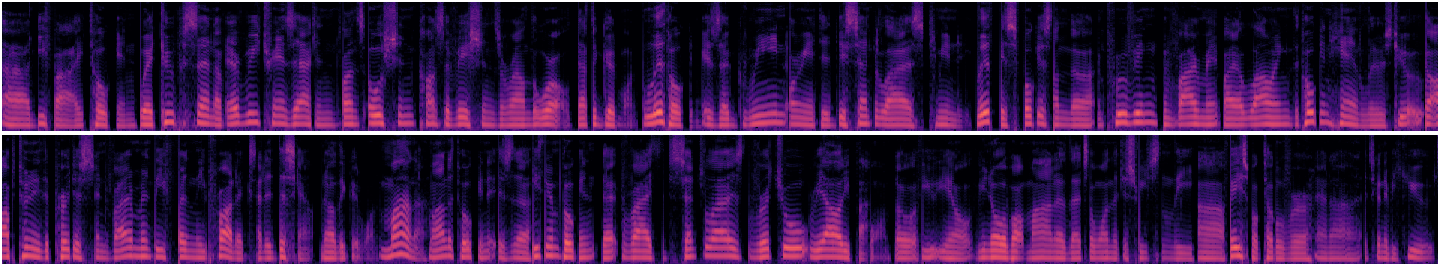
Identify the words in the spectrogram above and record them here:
uh, DeFi token where 2% of every transaction funds ocean conservations around the world. That's a good one. Lith token is a green-oriented decentralized community. Lith is focused on the improving environment by allowing the token handlers to the opportunity to purchase environmentally friendly products at a discount. Another good one. Mana. Mana token is a Ethereum token that provides a decentralized virtual reality platform. So if you you know if you know about Mana, that's the one that just recently uh, Facebook took over, and uh, it's going to be huge.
